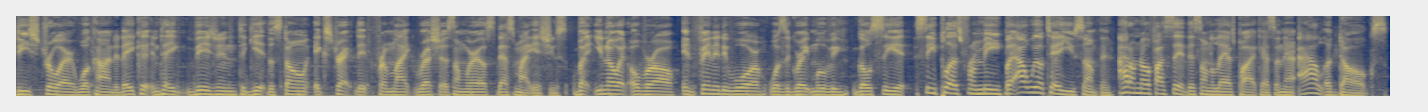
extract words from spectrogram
destroy Wakanda? They couldn't take Vision to get the stone extracted from like Russia or somewhere else. That's my issues. But you know what? Overall, Infinity War was a great movie. Go see it. C plus from me. But I will tell you something. I don't know if I said this on the last podcast or now. Isle of Dogs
